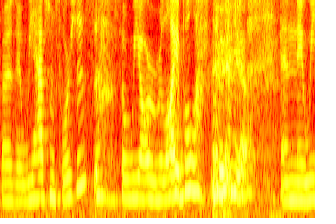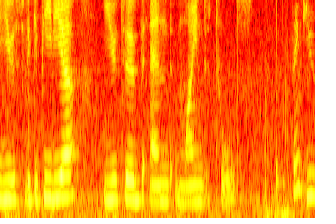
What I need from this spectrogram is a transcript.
But uh, we have some sources, so we are reliable. yeah. and uh, we used Wikipedia, YouTube, and Mind Tools. Thank you.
